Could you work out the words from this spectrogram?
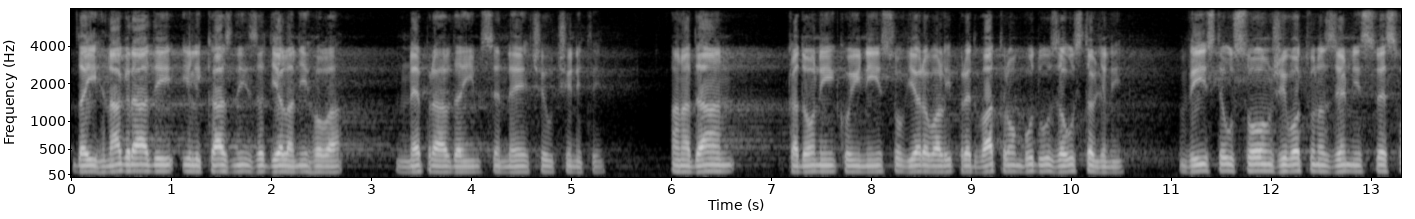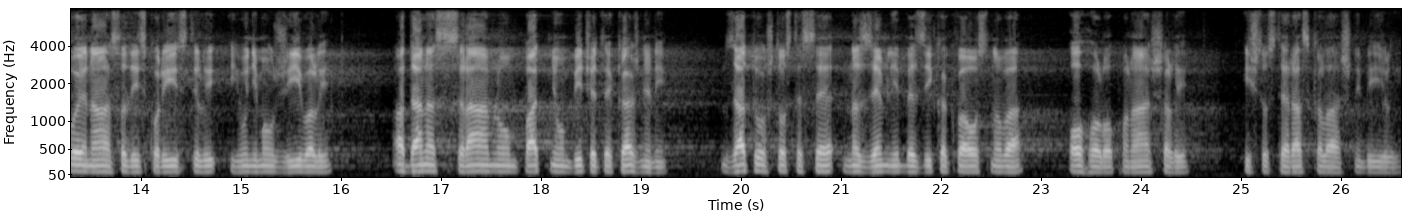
da ih nagradi ili kazni za djela njihova, nepravda im se neće učiniti. A na dan kad oni koji nisu vjerovali pred vatrom budu zaustavljeni, vi ste u svom životu na zemlji sve svoje naslade iskoristili i u njima uživali, a danas sramnom patnjom bit ćete kažnjeni, zato što ste se na zemlji bez ikakva osnova oholo ponašali i što ste raskalašni bili.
